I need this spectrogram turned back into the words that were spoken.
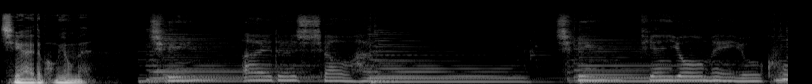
亲爱的朋友们。亲爱的小孩，今天有没有哭？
